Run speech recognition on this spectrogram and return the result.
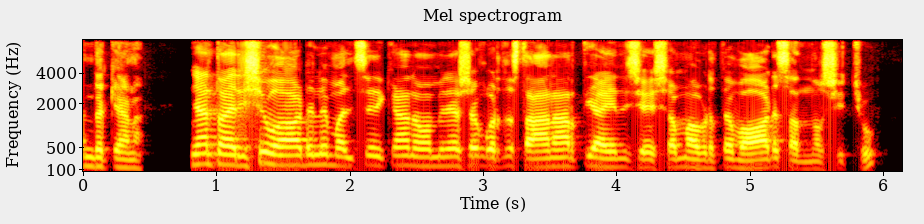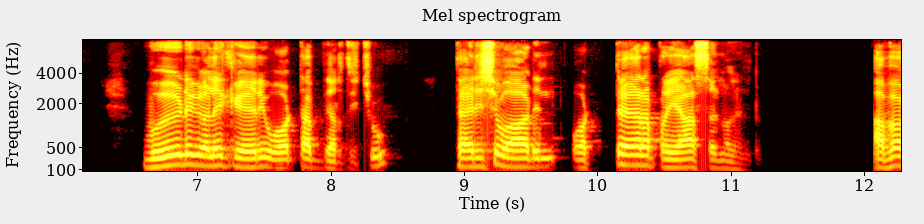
എന്തൊക്കെയാണ്? ഞാൻ തരിശ് വാർഡിൽ മത്സരിക്കാൻ നോമിനേഷൻ കൊടുത്ത് സ്ഥാനാർത്ഥിയായതിനു ശേഷം അവിടുത്തെ വാർഡ് സന്ദർശിച്ചു. വീടുകളിൽ കയറി വോട്ട് അഭ്യർത്ഥിച്ചു തരിശ് വാർഡിൽ ഒട്ടേറെ പ്രയാസങ്ങളുണ്ട്. അപ്പോൾ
